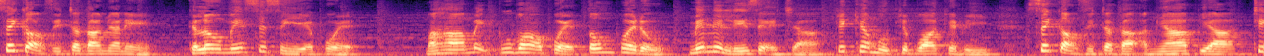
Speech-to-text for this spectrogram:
စစ်ကောင်စီတပ်သားများနှင့်ဂလုံမင်းစစ်စင်ရေးအဖွဲ့မဟာမိတ်ပူးပေါင်းအဖွဲ့၃ဖွဲ့တို့မိနစ်40အကြာပြစ်ခတ်မှုဖြစ်ပွားခဲ့ပြီးစစ်ကောင်စီတပ်သားအများအပြားထိ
